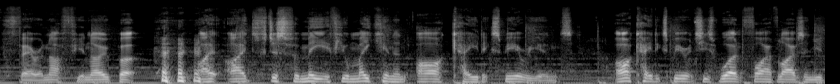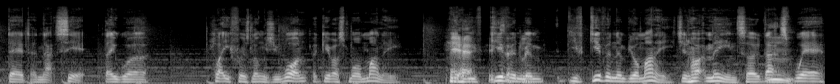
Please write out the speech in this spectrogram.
fair enough, you know. But I, I just for me, if you're making an arcade experience, arcade experiences weren't five lives and you're dead and that's it. They were play for as long as you want, but give us more money. And Yeah, you've given exactly. them you've given them your money. Do you know what I mean? So that's Hmm. where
